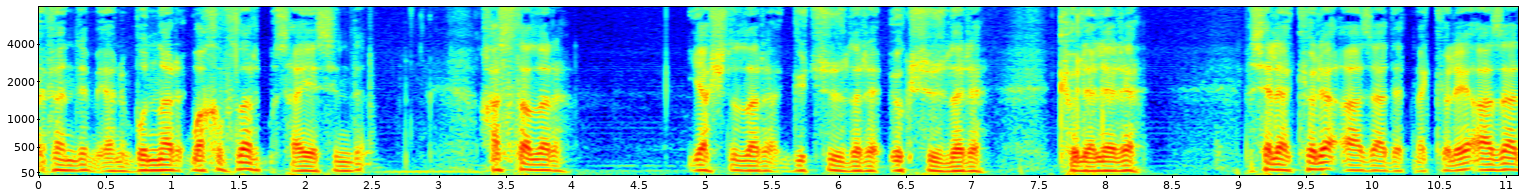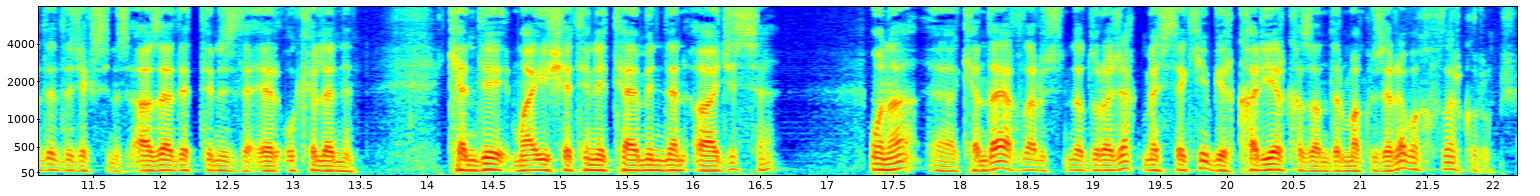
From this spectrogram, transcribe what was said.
Efendim yani bunlar vakıflar sayesinde hastalara, yaşlılara, güçsüzlere, öksüzlere, kölelere mesela köle azat etmek, köleyi azat edeceksiniz. Azat ettiğinizde eğer o kölenin kendi maişetini teminden acizse ona e, kendi ayakları üstünde duracak mesleki bir kariyer kazandırmak üzere vakıflar kurulmuş.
